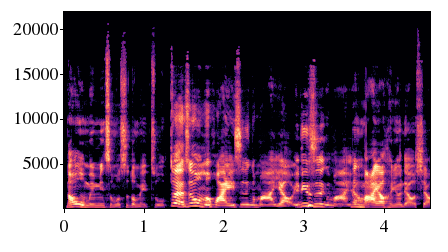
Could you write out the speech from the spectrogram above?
然后我明明什么事都没做，对，所以我们怀疑是那个麻药，一定是那个麻药。那个麻药很有疗效，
